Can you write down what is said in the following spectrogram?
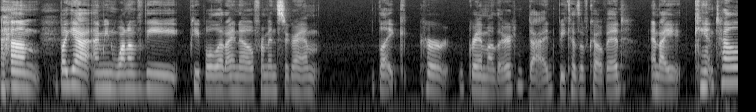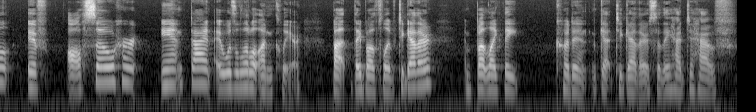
um but yeah, I mean one of the people that I know from Instagram like her grandmother died because of COVID and I can't tell if also her aunt died. It was a little unclear, but they both lived together, but like they couldn't get together, so they had to have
